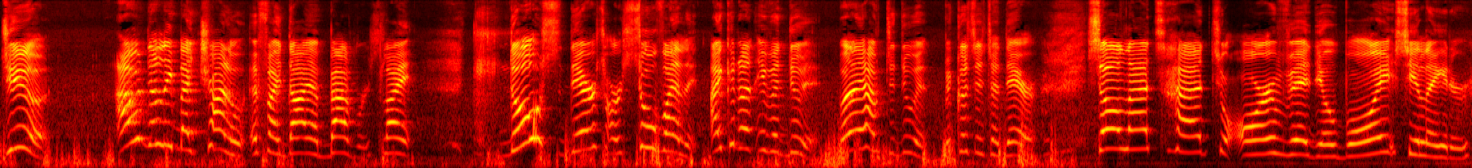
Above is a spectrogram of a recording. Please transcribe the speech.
Dude, I would delete my channel if I die of bad words. Like, those dares are so violent. I cannot even do it. But I have to do it because it's a dare. So let's head to our video, boy. See you later.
